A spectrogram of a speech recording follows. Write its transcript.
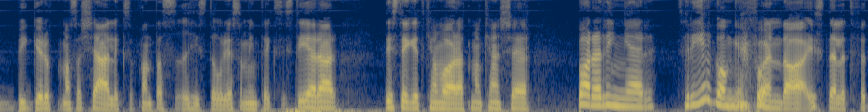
bygger upp massa kärleks och fantasihistorier som inte existerar. Det steget kan vara att man kanske bara ringer tre gånger på en dag istället för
